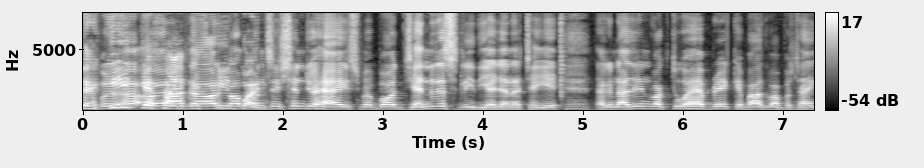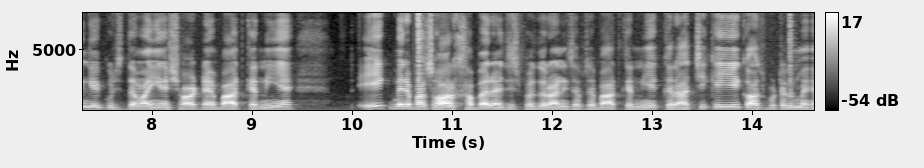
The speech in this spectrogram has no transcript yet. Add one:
تحقیق کے ساتھ اس اور کمپنسیشن جو ہے اس میں بہت جنرسلی دیا جانا چاہیے۔ تاکہ ناظرین وقت ہوا ہے بریک کے بعد واپس آئیں گے۔ کچھ دوائیاں شارٹ ہیں بات کرنی ہے۔ ایک میرے پاس اور خبر ہے جس پر دورانی صاحب سے بات کرنی ہے، کراچی کے ہی ایک ہاسپٹل میں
